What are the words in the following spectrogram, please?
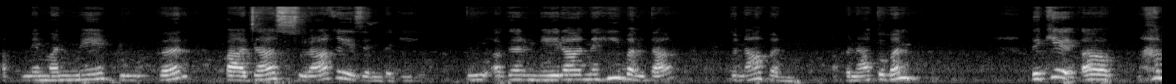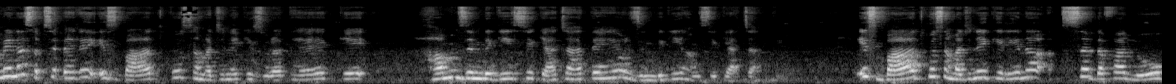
اپنے من میں ڈوب کر پاجا سراغ زندگی۔ تو اگر میرا نہیں بنتا تو نہ بن، اپنا تو بن۔ دیکھیے ہمیں نا سب سے پہلے اس بات کو سمجھنے کی ضرورت ہے کہ ہم زندگی سے کیا چاہتے ہیں اور زندگی ہم سے کیا چاہتی ہے۔ اس بات کو سمجھنے کے لیے نا اکثر دفعہ لوگ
